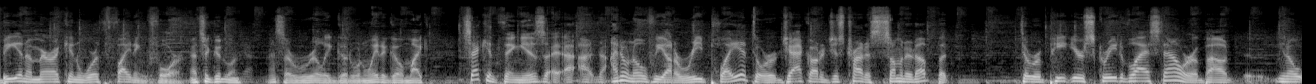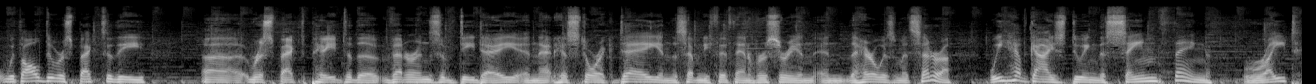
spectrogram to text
Be an American worth fighting for. That's a good one. That's a really good one. Way to go, Mike. Second thing is, I, I, I don't know if we ought to replay it or Jack ought to just try to summon it up, but to repeat your screed of last hour about, uh, you know, with all due respect to the uh, respect paid to the veterans of D Day and that historic day and the 75th anniversary and, and the heroism, etc., we have guys doing the same thing right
